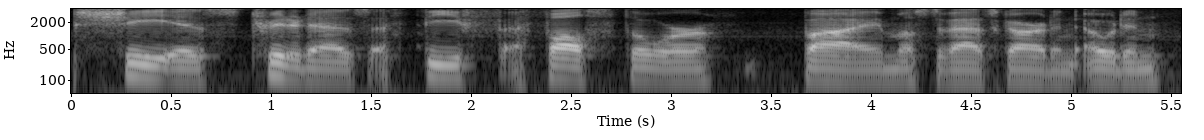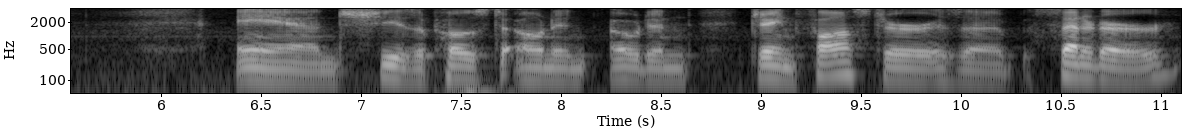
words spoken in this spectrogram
she is treated as a thief, a false Thor by most of Asgard and Odin. And she is opposed to Odin. Odin. Jane Foster is a senator,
